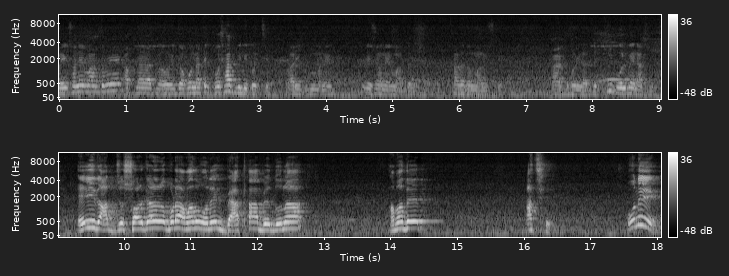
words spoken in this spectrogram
রেশনের মাধ্যমে আপনার ওই জগন্নাথের প্রসাদ বিলি করছে, বাড়ি মানে রেশনের মাধ্যমে, সাধারণ মানুষকে। কার্ড হোল্ডারদের কী বলবেন আপনি? এই রাজ্য সরকারের ওপরে আমাদের অনেক ব্যথা, বেদনা আমাদের আছে। অনেক।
